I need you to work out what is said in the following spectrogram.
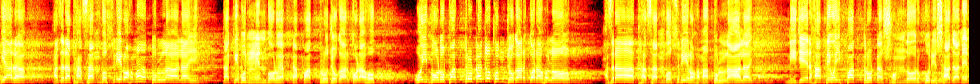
পেয়ারা হজরত হাসান বসরি রহমাতুল্লাহ আলাই তাকে বললেন, বড় একটা পাত্র জোগাড় করা হোক। ওই বড় পাত্রটা যখন জোগাড় করা হলো হজরত হাসান বসরি রহমাতুল্লাহ আলাই নিজের হাতে ওই পাত্রটা সুন্দর করে সাজানেন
